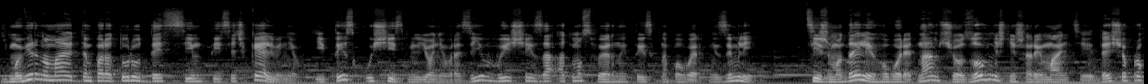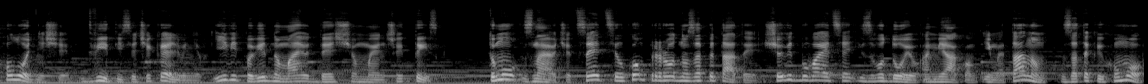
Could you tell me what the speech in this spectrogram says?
ймовірно мають температуру десь 7 тисяч кельвінів і тиск у 6 мільйонів разів вищий за атмосферний тиск на поверхні Землі. Ці ж моделі говорять нам, що зовнішні шари мантії дещо прохолодніші 2000 кельвінів і відповідно мають дещо менший тиск. Тому, знаючи це, цілком природно запитати, що відбувається із водою, аміаком і метаном за таких умов.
